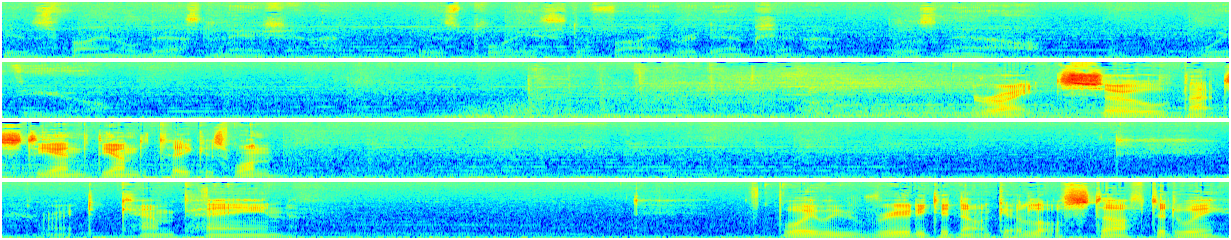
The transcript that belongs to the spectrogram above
His final destination, his place to find redemption, was now with you. Right, so that's the end of the Undertaker's one. Right, campaign. Boy, we really did not get a lot of stuff, did we?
